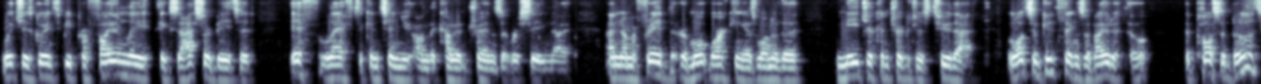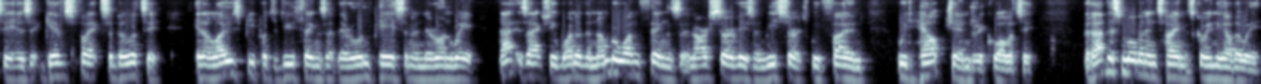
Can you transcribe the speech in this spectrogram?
which is going to be profoundly exacerbated if left to continue on the current trends that we're seeing now. And I'm afraid that remote working is one of the major contributors to that. Lots of good things about it, though. The possibility is it gives flexibility. It allows people to do things at their own pace and in their own way. That is actually one of the number one things in our surveys and research we've found would help gender equality. But at this moment in time, it's going the other way.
